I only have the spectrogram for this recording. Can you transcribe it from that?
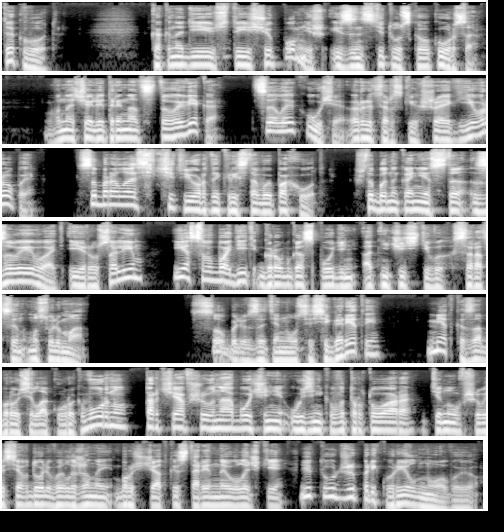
Так вот, как, надеюсь, ты еще помнишь из институтского курса, в начале XIII века целая куча рыцарских шаек Европы собралась в четвертый крестовой поход, чтобы наконец-то завоевать Иерусалим и освободить гроб Господень от нечестивых сарацин-мусульман. Соболев затянулся сигаретой, метко забросил окурок в урну, торчавшую на обочине узенького тротуара, тянувшегося вдоль выложенной брусчаткой старинной улочки, и тут же прикурил новую.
